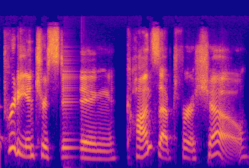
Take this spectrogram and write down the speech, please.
a pretty interesting concept for a show.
